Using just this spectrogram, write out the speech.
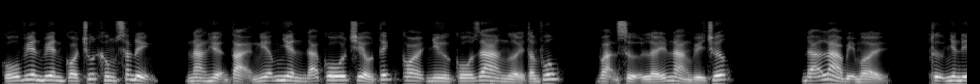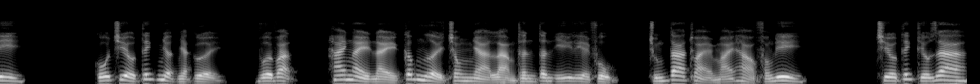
Cố viên viên có chút không xác định, nàng hiện tại nghiễm nhiên đã cố triều tích coi như cố gia người tâm phúc, vạn sự lấy nàng vì trước. Đã là bị mời, tự nhiên đi. Cố triều tích nhợt nhạt cười, vừa vặn, hai ngày này cấp người trong nhà làm thân tân ý hề phục, chúng ta thoải mái hảo phóng đi. Triều tích thiếu ra,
